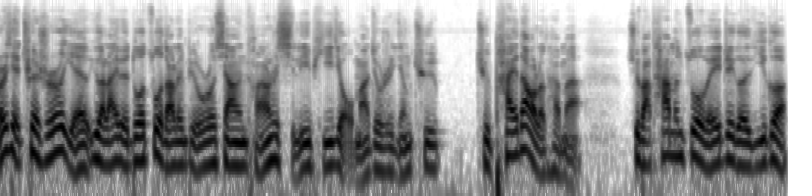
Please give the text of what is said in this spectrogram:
而且确实也越来越多做到了。比如说像好像是喜力啤酒嘛，就是已经去去拍到了他们，去把他们作为这个一个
